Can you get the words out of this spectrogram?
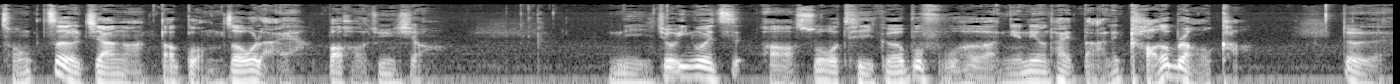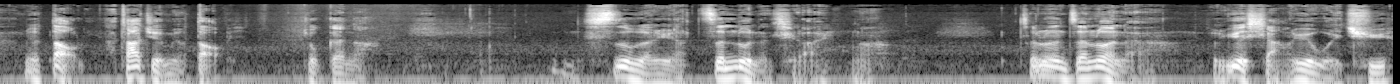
从浙江啊到广州来啊，报考军校，你就因为这哦，说我体格不符合，年龄又太大，连考都不让我考，对不对？没有道理，他觉得没有道理，就跟啊事务人员争论了起来啊。争论争论了，就越想越委屈，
